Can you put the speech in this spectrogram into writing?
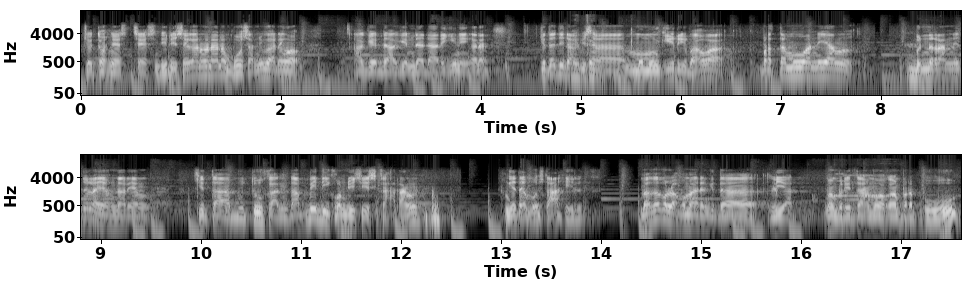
Contohnya saya sendiri, saya kan kadang-kadang bosan juga nengok agenda-agenda daring ini karena kita tidak bisa memungkiri bahwa pertemuan yang beneran itulah yang benar yang kita butuhkan. Tapi di kondisi sekarang kita mustahil. Maka kalau kemarin kita lihat pemerintah mengeluarkan perpu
